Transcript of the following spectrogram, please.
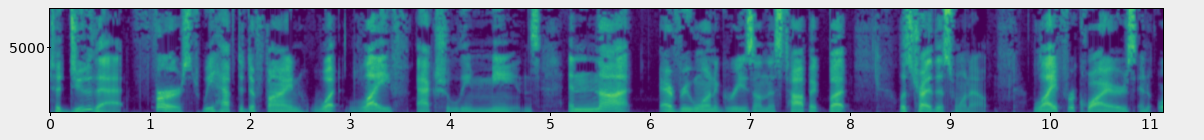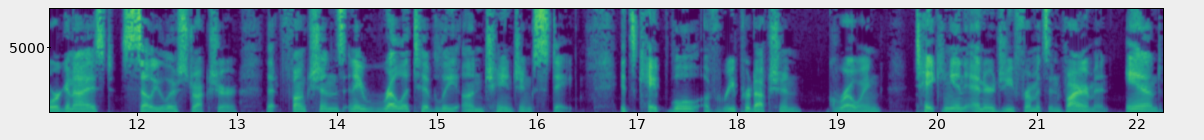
to do that, first, we have to define what life actually means. And not everyone agrees on this topic, but let's try this one out. Life requires an organized cellular structure that functions in a relatively unchanging state. It's capable of reproduction, growing, taking in energy from its environment, and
